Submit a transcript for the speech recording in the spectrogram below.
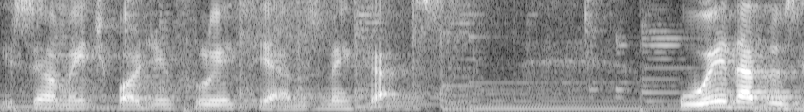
Isso realmente pode influenciar nos mercados. O EWZ,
